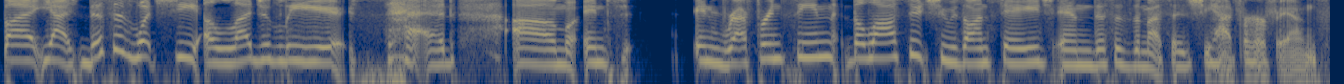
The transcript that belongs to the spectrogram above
But yeah, this is what she allegedly said. Um, in, in referencing the lawsuit, she was on stage, and this is the message she had for her fans.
